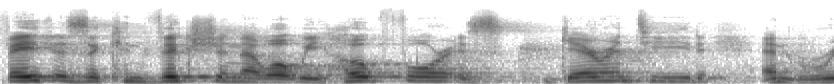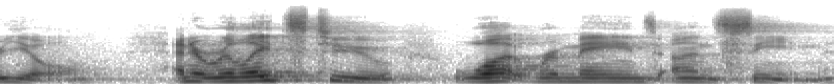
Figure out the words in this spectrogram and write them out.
Faith is a conviction that what we hope for is guaranteed and real. And it relates to what remains unseen.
